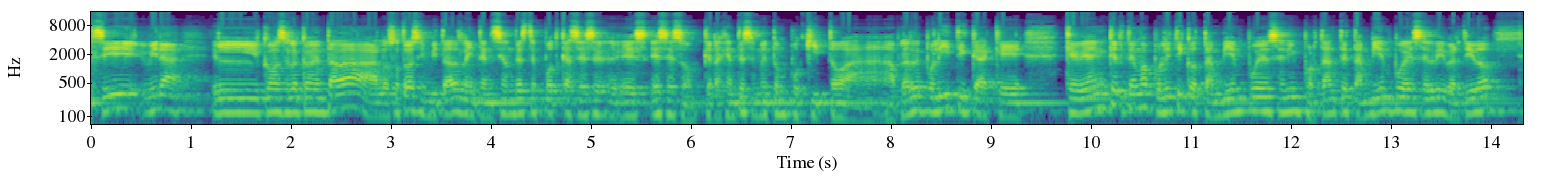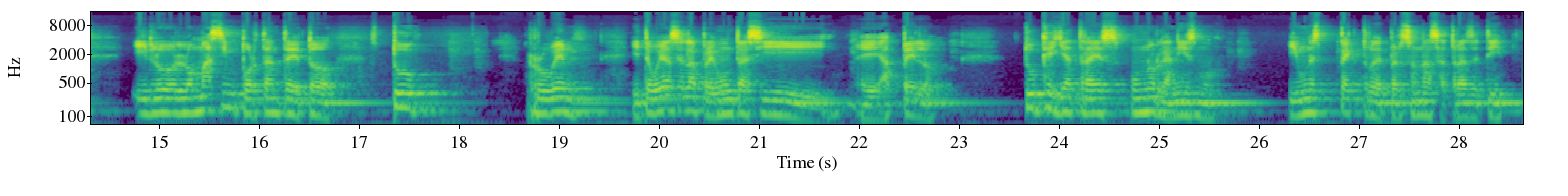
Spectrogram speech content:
Sí, mira, el, como se lo comentaba a los otros invitados, la intención de este podcast es, es- es eso, que la gente se meta un poquito a hablar de política, que, que vean que el tema político también puede ser importante, también puede ser divertido. Y lo, lo más importante de todo, tú, Rubén, y te voy a hacer la pregunta así eh, a pelo, tú que ya traes un organismo y un espectro de personas atrás de ti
